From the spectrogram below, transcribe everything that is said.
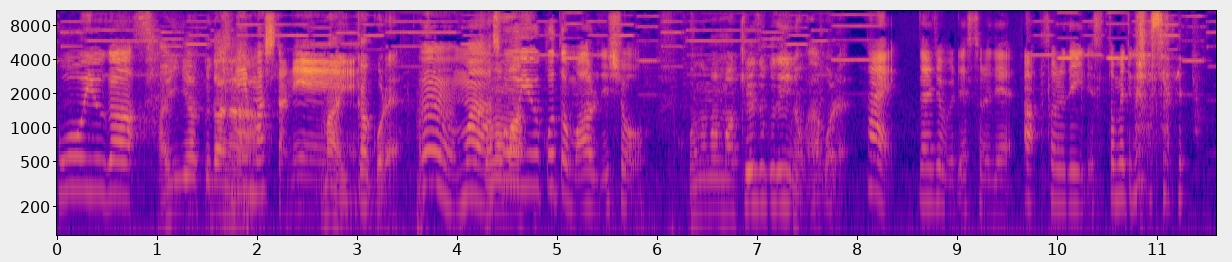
灯油が最悪だな。切れましたね。まあいっかこれ。うん。まあそういうこともあるでしょこのまま継続でいいのかなこれ。はい。大丈夫です。それで。あそれでいいです。止めてくださいい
